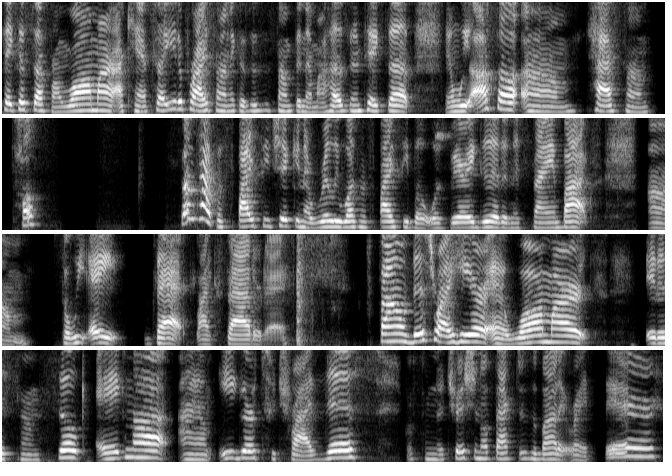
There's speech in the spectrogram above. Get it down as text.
Pick this up from Walmart. I can't tell you the price on it because this is something that my husband picked up. And we also um had some toast some type of spicy chicken that really wasn't spicy but was very good in the same box. Um so we ate that like Saturday. Found this right here at Walmart. It is some silk eggnog. I am eager to try this. Got some nutritional factors about it right there.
